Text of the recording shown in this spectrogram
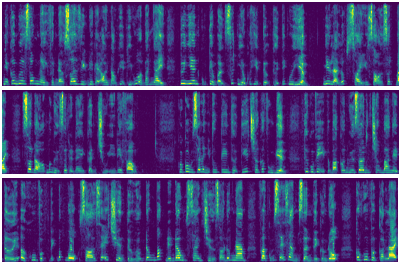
Những cơn mưa rông này phần nào xoa dịu đi cái oi nóng hiện hữu ở ban ngày, tuy nhiên cũng tiềm ẩn rất nhiều các hiện tượng thời tiết nguy hiểm như là lốc xoáy, gió giật mạnh, do đó mà người dân ở đây cần chú ý đề phòng. Cuối cùng sẽ là những thông tin thời tiết cho các vùng biển. Thưa quý vị và bà con ngư dân, trong 3 ngày tới ở khu vực Vịnh Bắc Bộ, gió sẽ chuyển từ hướng Đông Bắc đến Đông sang trường gió Đông Nam và cũng sẽ giảm dần về cường độ. Còn khu vực còn lại,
